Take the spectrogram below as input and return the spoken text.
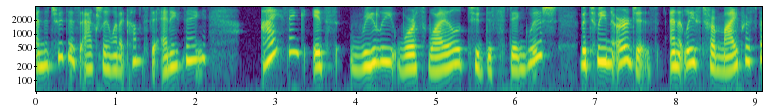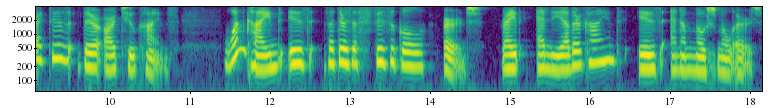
and the truth is actually, when it comes to anything, I think it's really worthwhile to distinguish between urges. And at least from my perspective, there are two kinds. One kind is that there's a physical urge, right? And the other kind is an emotional urge.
